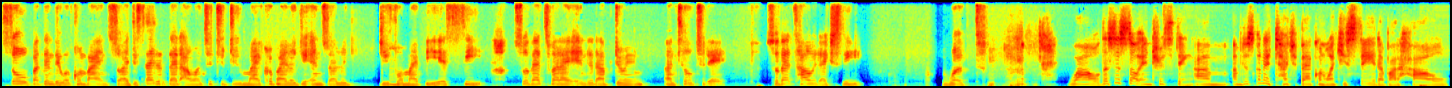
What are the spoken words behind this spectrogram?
So, but then they were combined. So I decided that I wanted to do microbiology and zoology mm. for my BSc. So that's what I ended up doing until today. So that's how it actually worked. Wow, this is so interesting. Um, I'm just going to touch back on what you said about how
